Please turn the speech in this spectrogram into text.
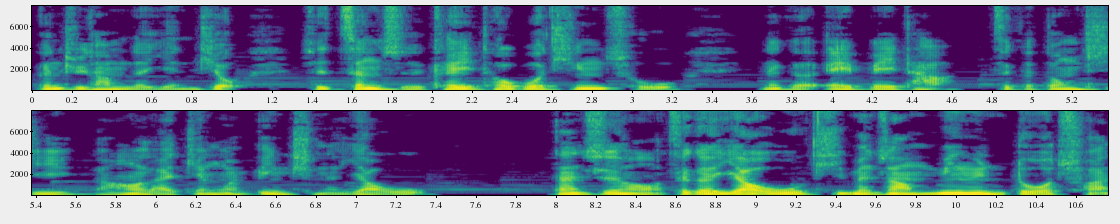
根据他们的研究是证实可以透过清除那个 A 贝塔这个东西，然后来减缓病情的药物。但是哦，这个药物基本上命运多舛，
